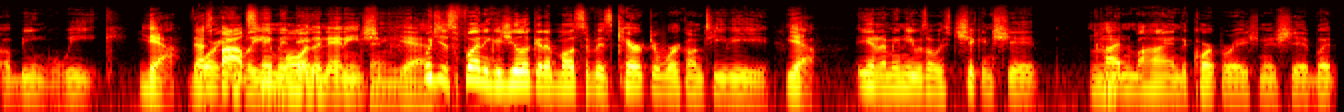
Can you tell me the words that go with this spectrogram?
of being weak. Yeah, that's probably more than anything. Yeah, which is funny because you look at most of his character work on TV. yeah. You know, what I mean, he was always chicken shit, Mm-hmm. hiding behind the corporation and shit. But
